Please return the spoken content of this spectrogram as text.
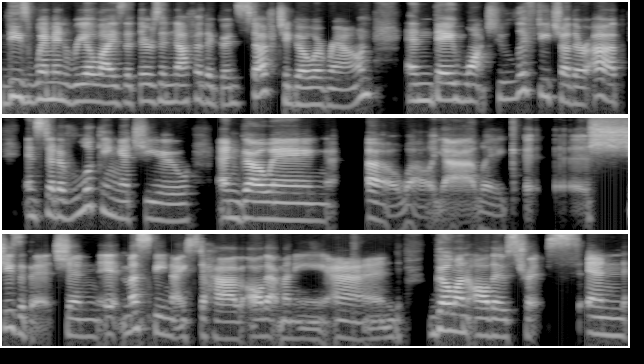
These women realize that there's enough of the good stuff to go around and they want to lift each other up instead of looking at you and going, oh, well, yeah, like eh, eh, she's a bitch and it must be nice to have all that money and go on all those trips and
